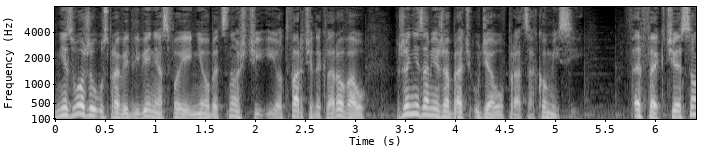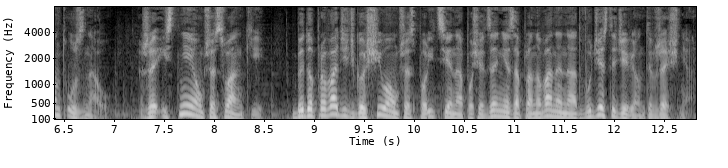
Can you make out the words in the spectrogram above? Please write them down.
nie złożył usprawiedliwienia swojej nieobecności i otwarcie deklarował, że nie zamierza brać udziału w pracach komisji. W efekcie sąd uznał, że istnieją przesłanki, by doprowadzić go siłą przez policję na posiedzenie zaplanowane na 29 września.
